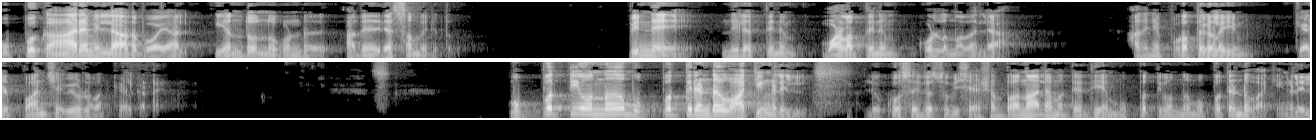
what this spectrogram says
ഉപ്പ് കാരമില്ലാതെ പോയാൽ എന്തൊന്നുകൊണ്ട് അതിന് രസം വരുത്തും? പിന്നെ നിലത്തിനും വളത്തിനും കൊള്ളുന്നതല്ല. അതിനെ പുറത്തു കളയും കേൾപ്പാൻ ചെവിയുള്ളവൻ കേൾക്കട്ടെ. മുപ്പത്തിയൊന്ന് മുപ്പത്തിരണ്ട് വാക്യങ്ങളിൽ ലൂക്കോസ് എഴുത സുവിശേഷം പതിനാലാമത്തെ അധ്യയം മുപ്പത്തിയൊന്ന് മുപ്പത്തിരണ്ട് വാക്യങ്ങളിൽ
